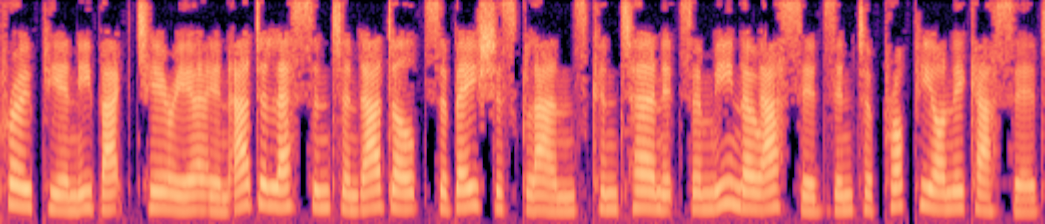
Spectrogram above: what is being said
Propionibacteria in adolescent and adult sebaceous glands can turn its amino acids into propionic acid.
